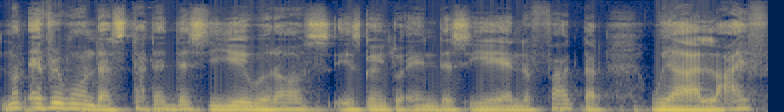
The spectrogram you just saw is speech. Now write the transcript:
not everyone that started this year with us is going to end this year. And the fact that we are alive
